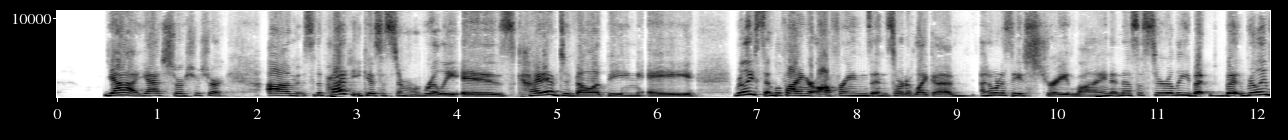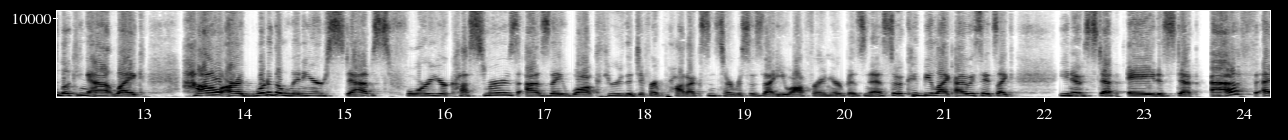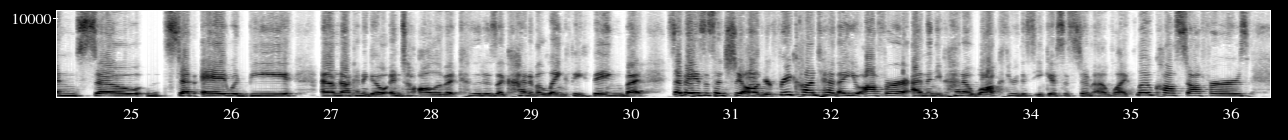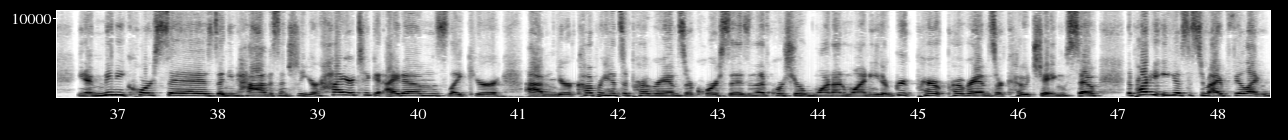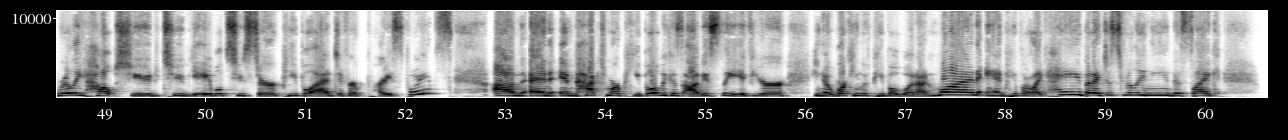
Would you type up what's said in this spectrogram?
Yeah, yeah, sure, sure, sure. Um, so the product ecosystem really is kind of developing a really simplifying your offerings and sort of like a I don't want to say a straight line necessarily, but but really looking at like how are what are the linear steps for your customers as they walk through the different products and services that you offer in your business. So it could be like I always say it's like you know, step A to step F. And so step A would be, and I'm not going to go into all of it because it is a kind of a lengthy thing, but step A is essentially all of your free content that you offer. And then you kind of walk through this ecosystem of like low cost offers you know mini courses then you have essentially your higher ticket items like your um, your comprehensive programs or courses and then of course your one-on-one either group pro- programs or coaching. So the product ecosystem i feel like really helps you to be able to serve people at different price points um, and impact more people because obviously if you're you know working with people one-on-one and people are like hey but i just really need this like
